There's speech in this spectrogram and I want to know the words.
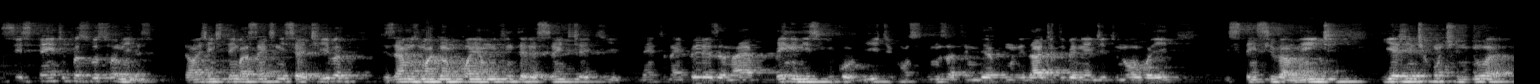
se estende para suas famílias. Então a gente tem bastante iniciativa, fizemos uma campanha muito interessante aqui dentro da empresa, na bem no início do Covid, conseguimos atender a comunidade de Benedito Novo aí extensivamente e a gente continua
